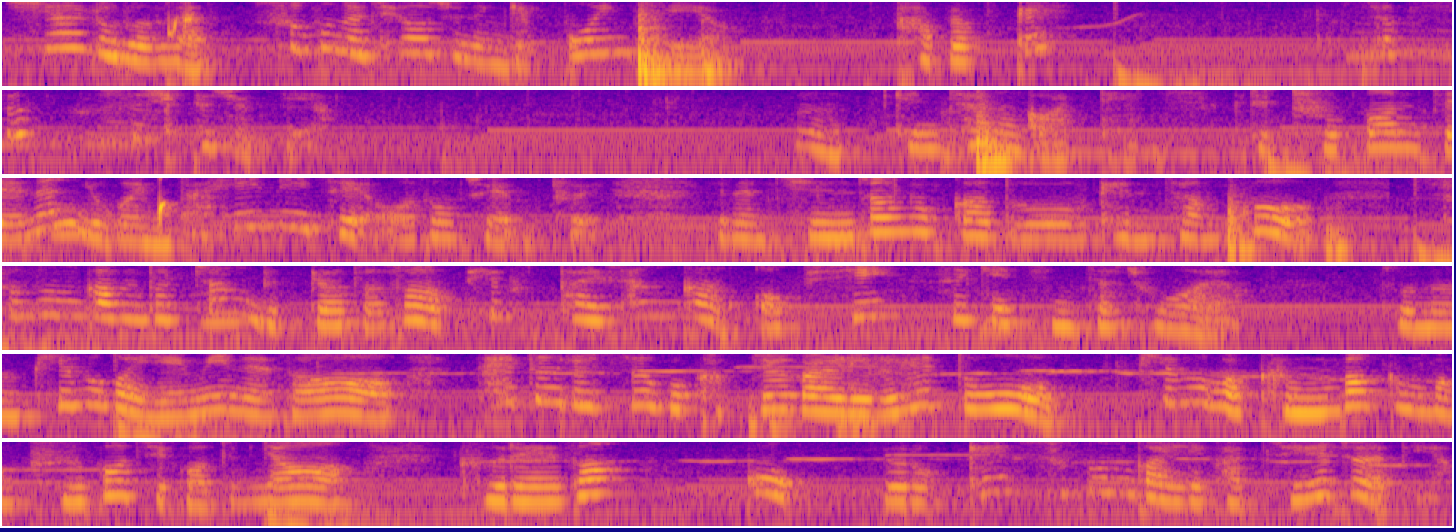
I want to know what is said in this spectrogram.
히알루론산 수분을 채워주는 게 포인트예요. 가볍게 쓱쓱 흡수시켜줄게요. 음, 괜찮은 것 같아. 그리고 두 번째는 이거입니다. 헤이네이처의 어성초 앰플. 얘는 진정 효과도 괜찮고 수분감도 쫙 느껴져서 피부 타입 상관없이 쓰기에 진짜 좋아요. 저는 피부가 예민해서 패드를 쓰고 각질 관리를 해도 피부가 금방금방 붉어지거든요. 그래서 꼭 이렇게 수분 관리 같이 해줘야 돼요.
